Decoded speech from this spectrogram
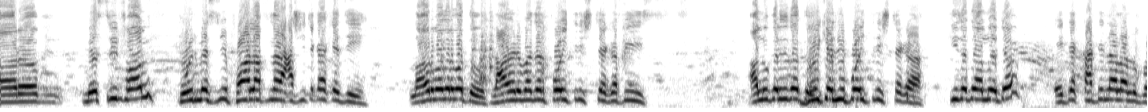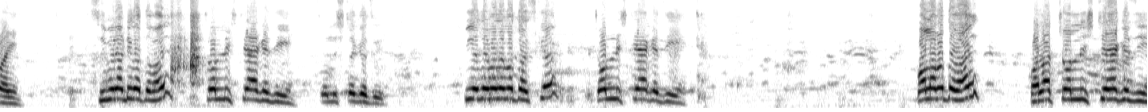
আর মেসরি ফল? পুর মেসরি ফল আপনার আশি টাকা কেজি। লাউর বাজার কত? লাউয়ের বাজার পঁয়ত্রিশ টাকা পিস। আলু কেজি কত? দুই কেজি পঁয়ত্রিশ টাকা। কি জাতীয় আলু এটা? এটা কাটিলাল আলু কয়। সিমিলাটি কত ভাই? চল্লিশ টাকা কেজি। চল্লিশ টাকা কেজি। পেঁয়াজের বাজার কত আজকে? চল্লিশ টাকা কেজি। কলা কত ভাই? কলা চল্লিশ টাকা কেজি।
